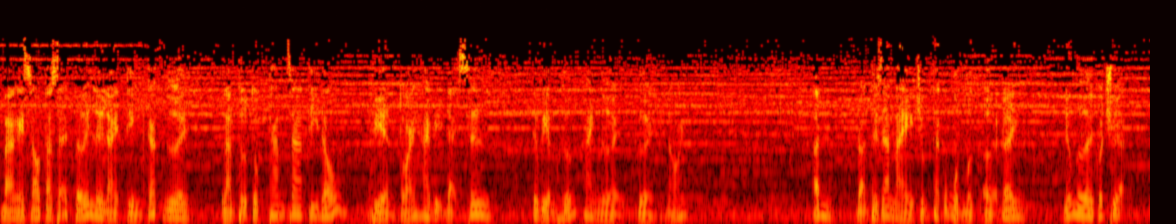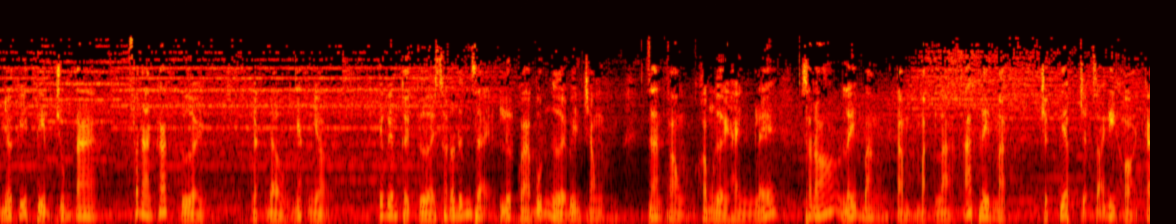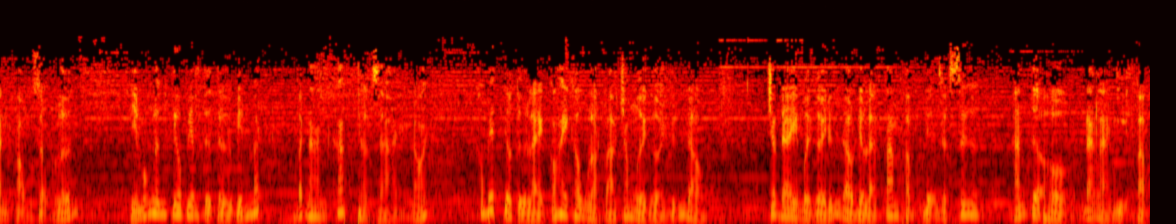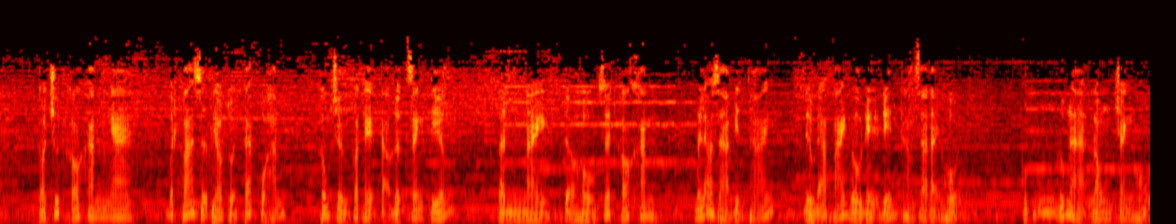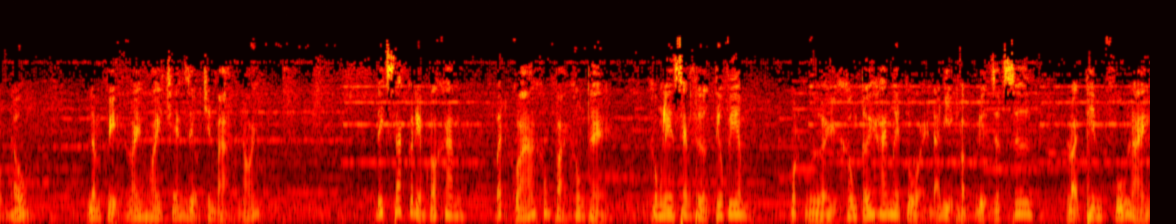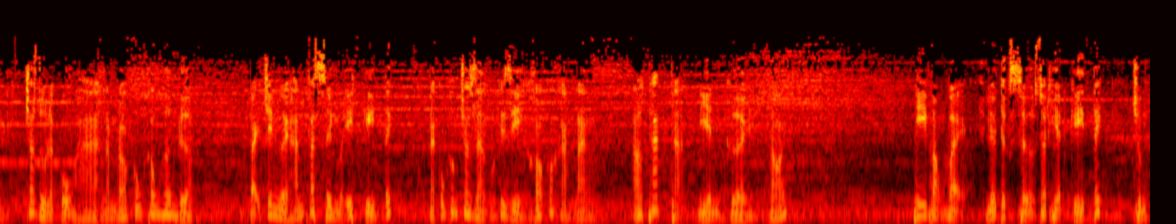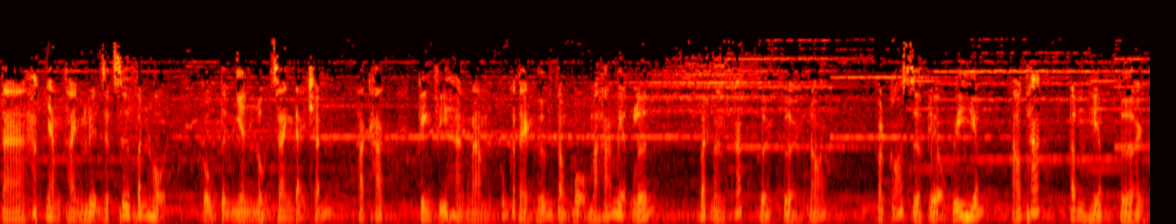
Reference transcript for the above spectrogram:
Ba ngày sau ta sẽ tới nơi này tìm các ngươi, Làm thủ tục tham gia thi đấu, Phiền toái hai vị đại sư. Tiêu viêm hướng hai người cười, nói, Ân, Đoạn thời gian này chúng ta cũng một mực ở đây. Nếu ngươi có chuyện, Nhớ kỹ tìm chúng ta. Phân An Khắc cười Gật đầu nhắc nhở. Tiêu viêm cười cười, Sau đó đứng dậy, lướt qua bốn người bên trong gian phòng Không người hành lễ, Sau đó lấy băng tầm mặt lạ áp lên mặt, Trực tiếp chậm rãi đi khỏi căn phòng rộng lớn. Nhìn bóng lưng tiêu viêm từ từ biến mất Vất Nan khắp thở dài, nói, Không biết tiểu tử này có hay không lọt vào trong 10 người đứng đầu. Trước đây 10 người đứng đầu đều là tam phẩm luyện dược sư, Hắn tựa hồ đang là nhị phẩm, Có chút khó khăn nga, Bất quá dựa theo tuổi tác của hắn không chừng có thể tạo được danh tiếng. Lần này tựa hồ rất khó khăn Mấy lão già biến thái Đều đã phái đồ đệ đến tham gia đại hội. Cũng đúng là long tranh hổ đấu. Lâm Phỉ loay hoay chén rượu trên bàn nói Đích xác có điểm khó khăn Bất quá không phải không thể. Không nên xem thường tiêu viêm. Một người không tới 20 tuổi đã nhị phẩm luyện dược sư, loại thiên phú này, cho dù là cổ hà năm đó cũng không hơn được. Tại trên người hắn phát sinh một ít kỳ tích, ta cũng không cho rằng có cái gì khó có khả năng. Áo thác thản nhiên cười, nói. Hy vọng vậy, nếu thực sự xuất hiện kỳ tích, chúng ta hắc nham thành luyện dược sư phân hội, cũng tự nhiên nổi danh đại chấn, hắc hắc, kinh phí hàng năm cũng có thể hướng tổng bộ mà há miệng lớn. Bất ngân khắc cười cười nói còn có dược liệu quý hiếm, áo thác, âm hiểm cười.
